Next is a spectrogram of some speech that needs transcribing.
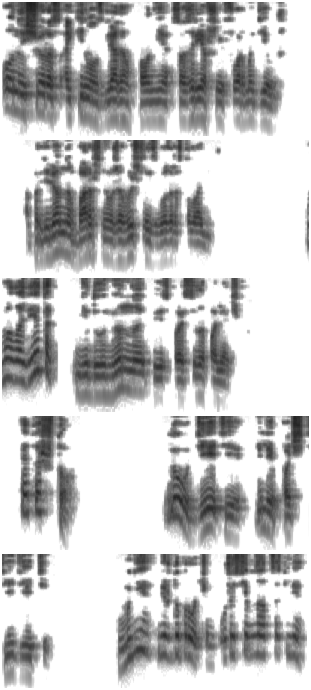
Он еще раз окинул взглядом вполне созревшие формы девушки. Определенно барышня уже вышла из возраста Лолит. «Малолеток?» – недоуменно переспросила полячка. «Это что?» «Ну, дети или почти дети». «Мне, между прочим, уже семнадцать лет».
